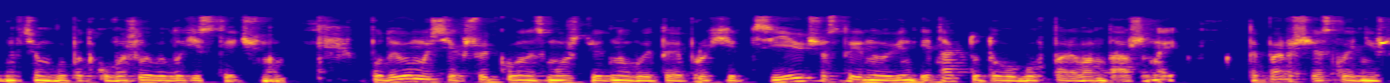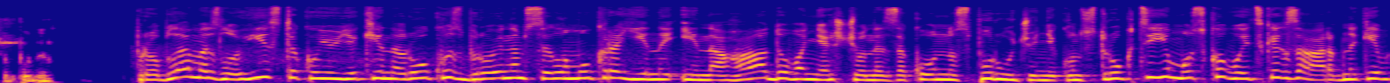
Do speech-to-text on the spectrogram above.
в цьому випадку важливий логістично. Подивимося, як швидко вони зможуть відновити прохід цією частиною. Він і так до того був перевантажений. Тепер ще складніше буде. Проблеми з логістикою, які на руку Збройним силам України, і нагадування, що незаконно споруджені конструкції московицьких загарбників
